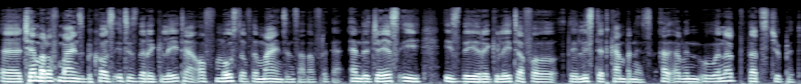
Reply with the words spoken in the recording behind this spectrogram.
uh, Chamber of Mines because it is the regulator of most of the mines in South Africa. And the JSE is the regulator for the listed companies. I, I mean, we were not that stupid.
